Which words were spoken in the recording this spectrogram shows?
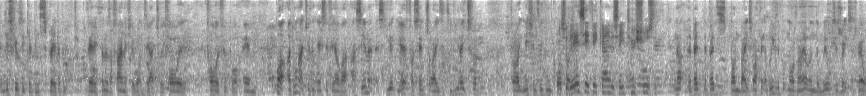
it just feels like you've been spread about very thin as a fan if you're wanting to actually follow follow football. Um, but I don't actually think the SFA have a, a say in it. It's UEFA centralised the TV rights for for like Nations League and Oh, so the. SFA can't decide who shows the No, the bid the bid's done by so I think I believe they put Northern Ireland and Wales' rights as well.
